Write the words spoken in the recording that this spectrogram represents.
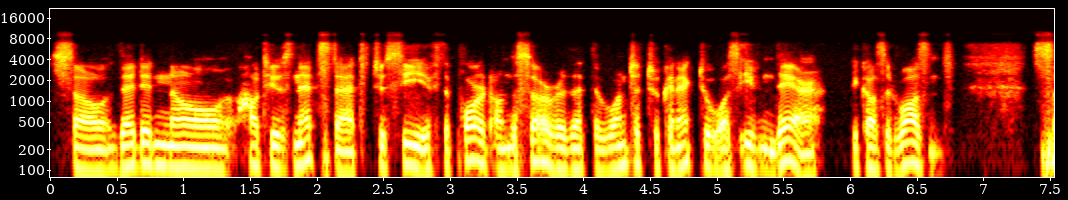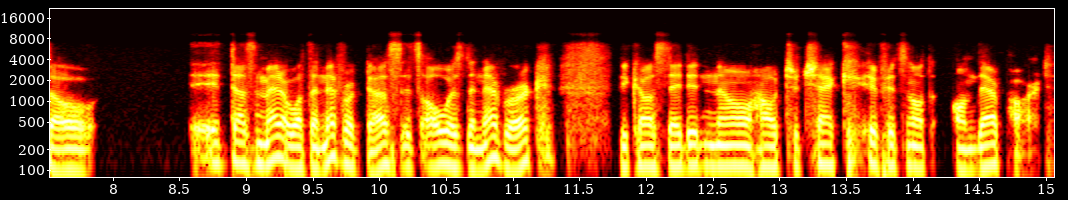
So they didn't know how to use Netstat to see if the port on the server that they wanted to connect to was even there because it wasn't. So it doesn't matter what the network does, it's always the network because they didn't know how to check if it's not on their part.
